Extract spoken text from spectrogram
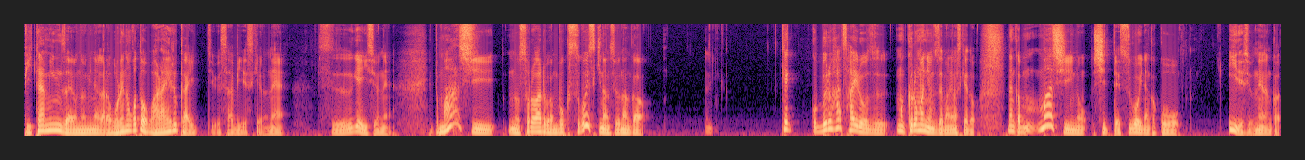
ビタミン剤を飲みながら俺のことを笑えるかいっていうサビですけどね。すげえいいですよね。やっぱマーシーのソロアルバム僕すごい好きなんですよ。なんか、結構ブルーハーツハイローズ、まあクロマニオンズでもありますけど、なんかマーシーの詩ってすごいなんかこう、いいですよね。なんか、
